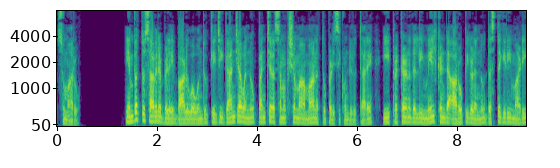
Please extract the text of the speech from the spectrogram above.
ಸುಮಾರು ಎಂಬತ್ತು ಸಾವಿರ ಬೆಳೆ ಬಾಳುವ ಒಂದು ಕೆಜಿ ಗಾಂಜಾವನ್ನು ಪಂಚರ ಸಮಕ್ಷಮ ಅಮಾನತುಪಡಿಸಿಕೊಂಡಿರುತ್ತಾರೆ. ಈ ಪ್ರಕರಣದಲ್ಲಿ ಮೇಲ್ಕಂಡ ಆರೋಪಿಗಳನ್ನು ದಸ್ತಗಿರಿ ಮಾಡಿ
